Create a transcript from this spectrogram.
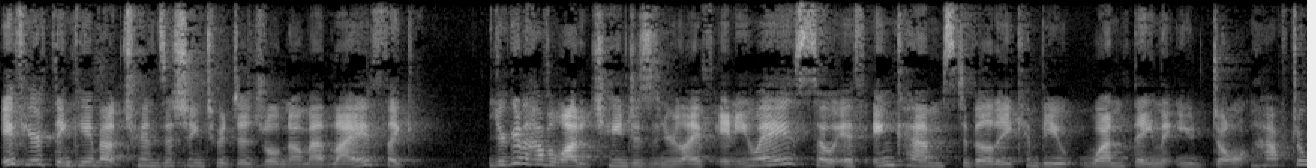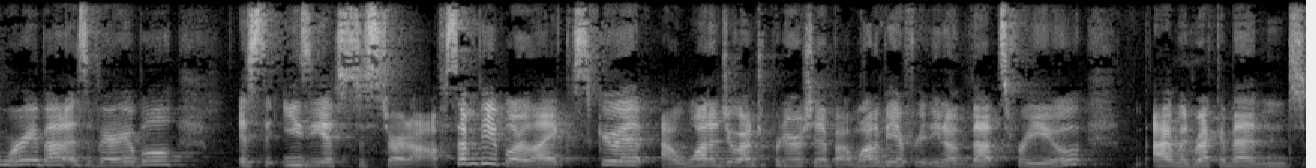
if you're thinking about transitioning to a digital nomad life, like you're going to have a lot of changes in your life anyway. So if income stability can be one thing that you don't have to worry about as a variable, it's the easiest to start off. Some people are like, screw it, I want to do entrepreneurship, I want to be a free, you know, that's for you. I would mm-hmm. recommend,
